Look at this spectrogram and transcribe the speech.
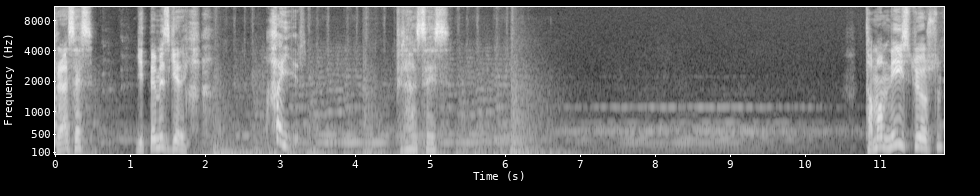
Prenses, gitmemiz gerek. Hayır. Prenses. Tamam ne istiyorsun?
